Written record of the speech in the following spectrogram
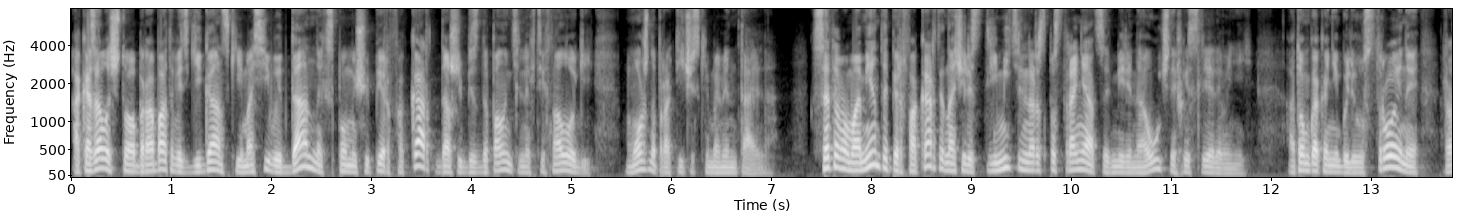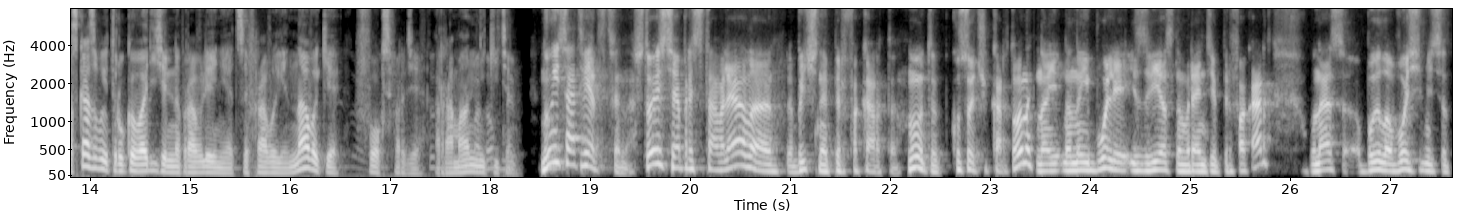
Оказалось, что обрабатывать гигантские массивы данных с помощью перфокарт, даже без дополнительных технологий, можно практически моментально. С этого момента перфокарты начали стремительно распространяться в мире научных исследований. О том, как они были устроены, рассказывает руководитель направления «Цифровые навыки» в Оксфорде Роман Никитин. Ну и, соответственно, что из себя представляла обычная перфокарта? Ну, это кусочек картона. На, на наиболее известном варианте перфокарт у нас было 80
